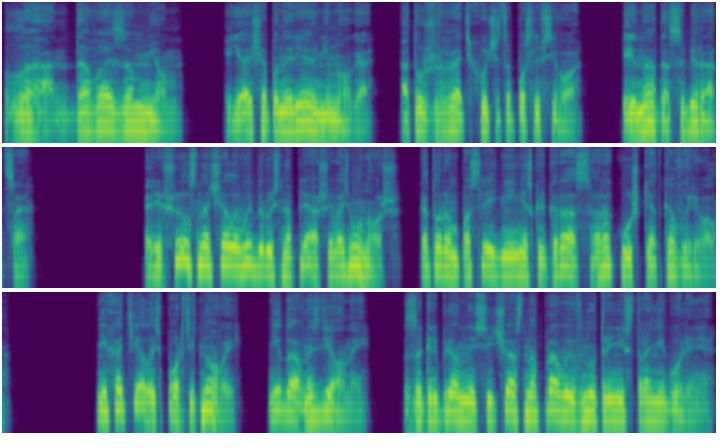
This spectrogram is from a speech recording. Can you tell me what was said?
Ладно, давай замнем. Я ща поныряю немного, а то жрать хочется после всего. И надо собираться. Решил сначала выберусь на пляж и возьму нож, которым последние несколько раз ракушки отковыривал. Не хотелось портить новый, недавно сделанный, закрепленный сейчас на правой внутренней стороне голени.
